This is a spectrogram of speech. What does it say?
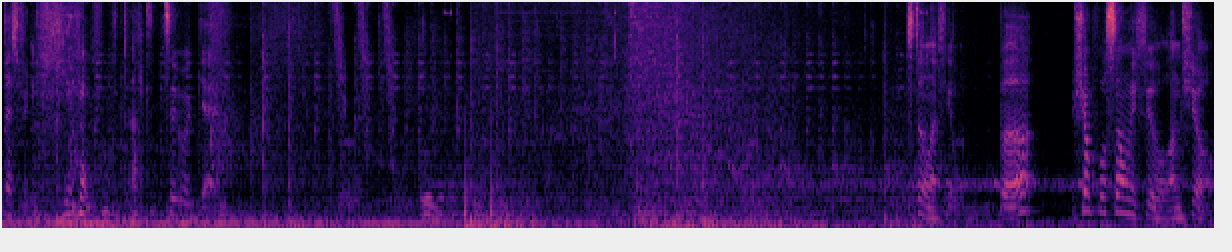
desperately fuel. have to do again. Still no fuel. But, shop will sell me fuel, I'm sure.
